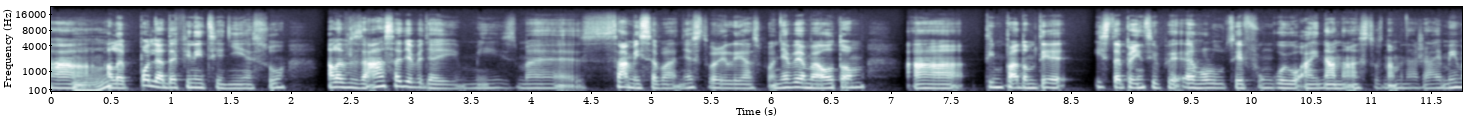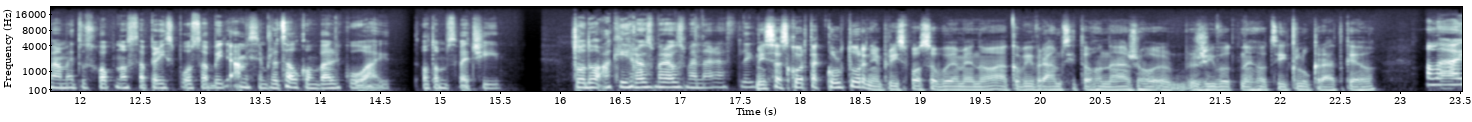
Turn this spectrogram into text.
A, uh-huh. Ale podľa definície nie sú. Ale v zásade, veď aj my sme sami seba nestvorili, aspoň nevieme o tom a tým pádom tie isté princípy evolúcie fungujú aj na nás. To znamená, že aj my máme tú schopnosť sa prispôsobiť a myslím, že celkom veľkú aj o tom svedčí to, do akých rozmerov sme narastli. My sa skôr tak kultúrne prispôsobujeme, no, akoby v rámci toho nášho životného cyklu krátkeho ale aj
